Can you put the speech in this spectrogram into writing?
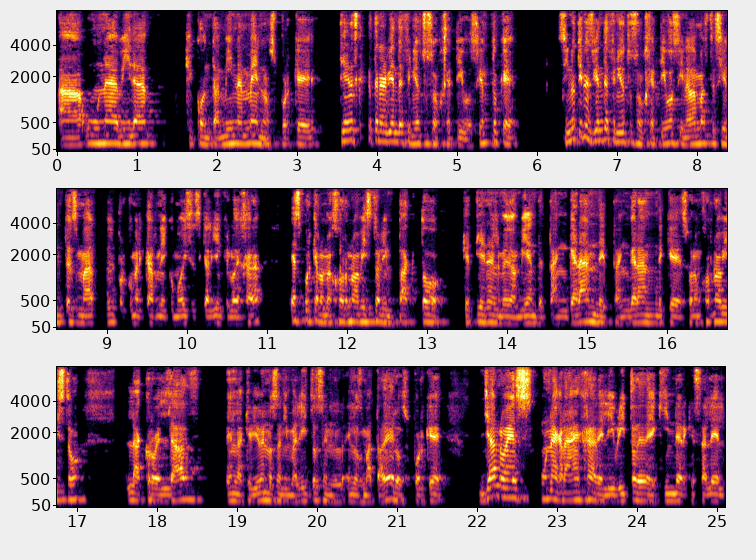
a una vida que contamina menos, porque tienes que tener bien definidos tus objetivos. Siento que si no tienes bien definidos tus objetivos y nada más te sientes mal por comer carne y como dices que alguien que lo dejara, es porque a lo mejor no ha visto el impacto que tiene el medio ambiente tan grande, tan grande que es, o a lo mejor no ha visto la crueldad en la que viven los animalitos en, los mataderos, porque ya no es una granja de librito de kinder que sale el,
